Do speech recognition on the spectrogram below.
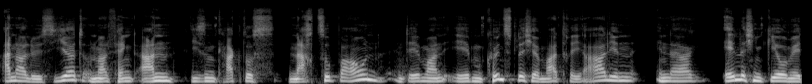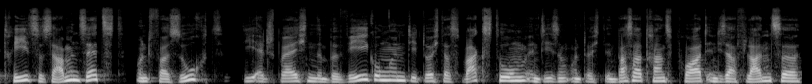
analysiert und man fängt an, diesen Kaktus nachzubauen, indem man eben künstliche Materialien in der ähnlichen Geometrie zusammensetzt und versucht, die entsprechenden Bewegungen, die durch das Wachstum in diesem und durch den Wassertransport in dieser Pflanze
